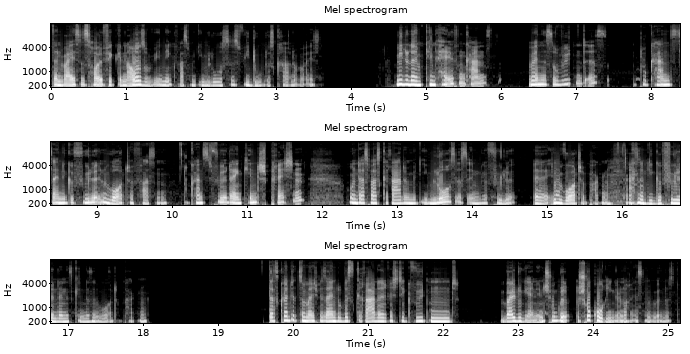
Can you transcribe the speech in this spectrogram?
dann weiß es häufig genauso wenig, was mit ihm los ist, wie du das gerade weißt. Wie du deinem Kind helfen kannst, wenn es so wütend ist, du kannst seine Gefühle in Worte fassen. Du kannst für dein Kind sprechen und das, was gerade mit ihm los ist, in Gefühle, äh, in Worte packen. Also die Gefühle deines Kindes in Worte packen. Das könnte zum Beispiel sein, du bist gerade richtig wütend, weil du gerne den Schokoriegel noch essen würdest.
